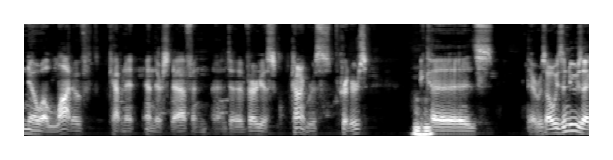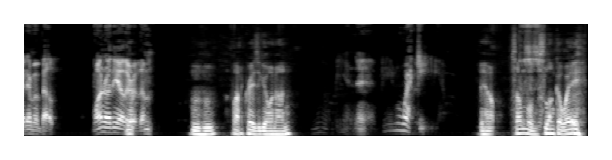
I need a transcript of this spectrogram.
know a lot of cabinet and their staff and and uh, various Congress critters Mhm. because there was always a news item about one or the other Yep. of them a lot of crazy going on. being, uh, being wacky. Yeah, some of them slunk away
